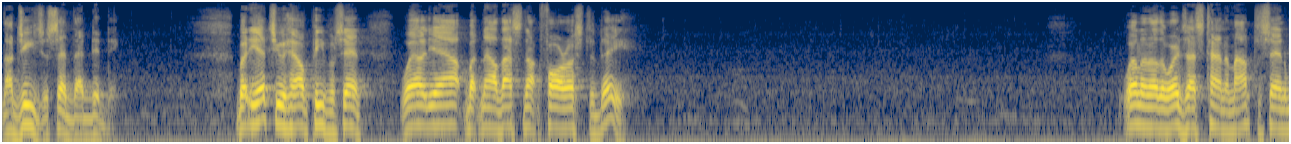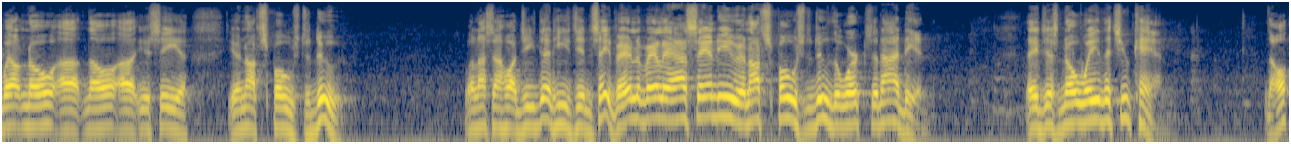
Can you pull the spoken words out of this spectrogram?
Now, Jesus said that, didn't he? But yet you have people saying, well, yeah, but now that's not for us today. Well, in other words, that's tantamount to saying, well, no, uh, no, uh, you see, uh, you're not supposed to do. Well, that's not what Jesus did. He didn't say, Verily, verily, I say unto you, you're not supposed to do the works that I did. There's just no way that you can. No,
